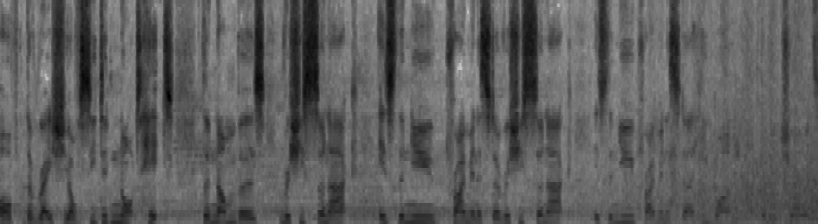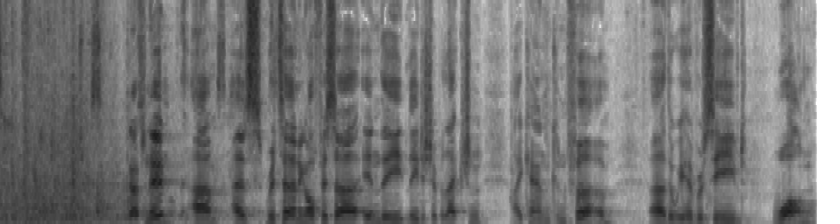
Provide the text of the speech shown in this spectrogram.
of the race. She obviously did not hit the numbers. Rishi Sunak is the new Prime Minister. Rishi Sunak is the new Prime Minister. He won the majority of the Good afternoon. Um, as returning officer in the leadership election, I can confirm uh, that we have received one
